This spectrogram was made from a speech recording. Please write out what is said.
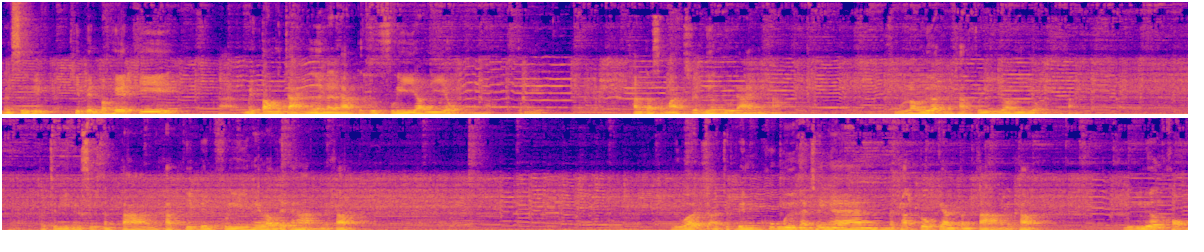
หนังสือที่ที่เป็นประเภทที่ไม่ต้องจ่ายเงินนะครับ ก็คือฟรียอดนิยมนะครับตรงนี้ท่านก็สามารถจะเลือกดูได้นะครับเราเลือกนะครับฟรียอดนิยมนะครับก็จะมีหนังสือต่างๆนะครับที่เป็นฟรีให้เราได้อ่านนะครับ หรือว่าอาจจะเป็นคู่มือการใช้งานนะครับ โปรแกรมต่างๆนะครับ หรือเรื่องของ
